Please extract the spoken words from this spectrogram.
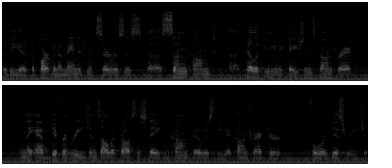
for the uh, Department of Management Services, uh, Suncom t- uh, telecommunications contract, and they have different regions all across the state, and Comco is the uh, contractor for this region.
